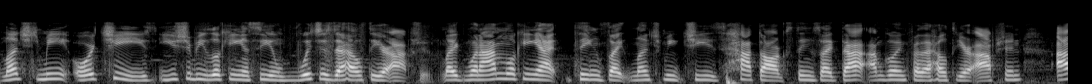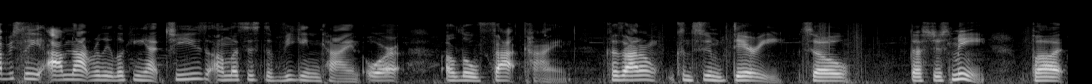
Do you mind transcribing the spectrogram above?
lunch meat or cheese, you should be looking and seeing which is the healthier option. Like when I'm looking at things like lunch meat, cheese, hot dogs, things like that, I'm going for the healthier option. Obviously, I'm not really looking at cheese unless it's the vegan kind or a low fat kind because I don't consume dairy. So that's just me. But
